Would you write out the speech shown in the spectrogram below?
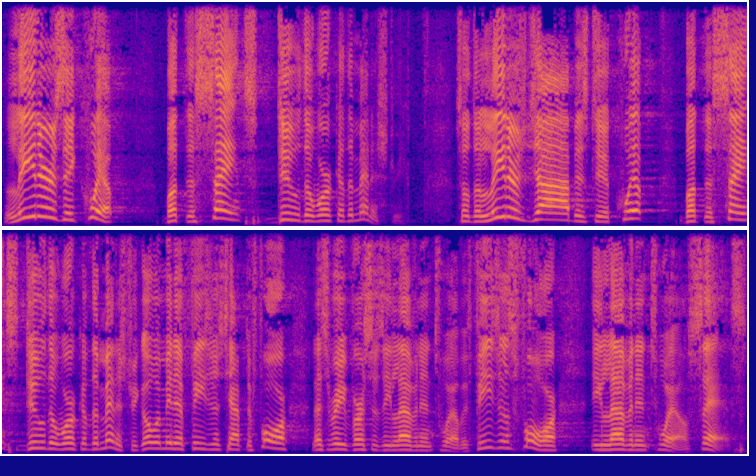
leaders equip, but the saints do the work of the ministry. So the leader's job is to equip but the saints do the work of the ministry. Go with me to Ephesians chapter 4. Let's read verses 11 and 12. Ephesians 4 11 and 12 says,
